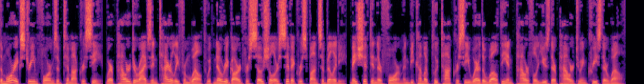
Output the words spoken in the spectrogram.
The more extreme forms of timocracy, where power derives entirely from wealth with no regard for social or civic responsibility, may shift in their form and become a plutocracy where the wealthy and powerful use their power to increase their wealth.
